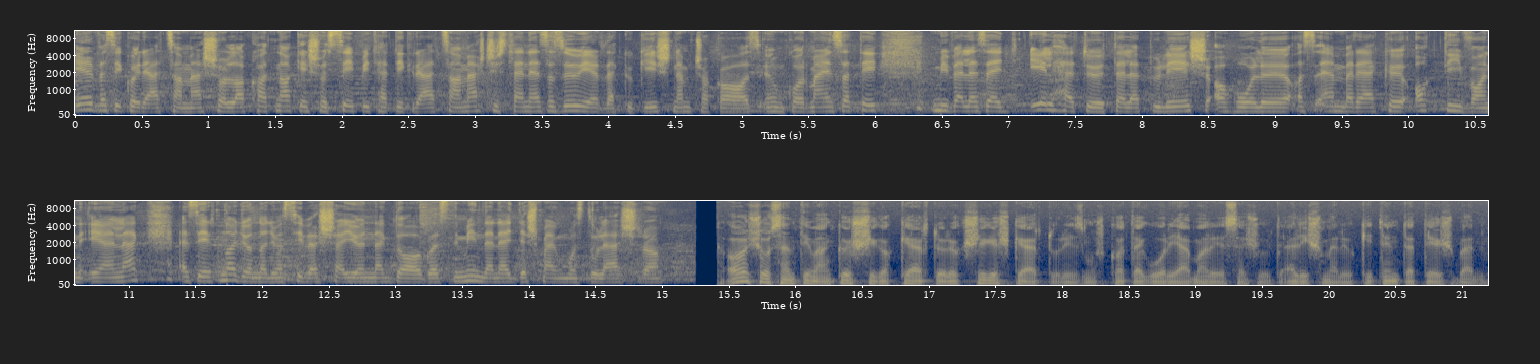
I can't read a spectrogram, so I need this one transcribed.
élvezik, hogy Rácalmáson lakhatnak, és hogy szépíthetik Rácalmást, hiszen ez az ő érdekük is, nem csak az önkormányzati, mivel ez egy élhető település, ahol az emberek aktívan élnek, ezért nagyon-nagyon szívesen jönnek dolgozni minden egyes megmozdulásra. Alsó Szent Iván község a kertörökség és kerturizmus kategóriában részesült elismerő kitüntetésben.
